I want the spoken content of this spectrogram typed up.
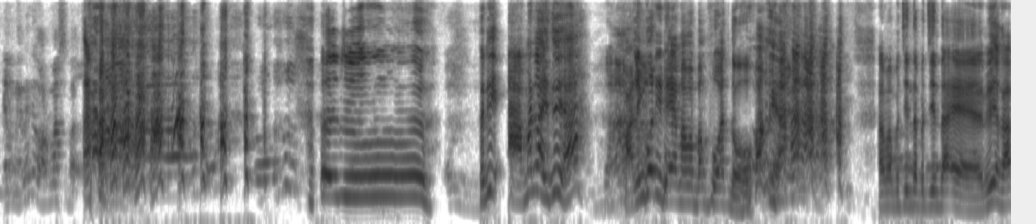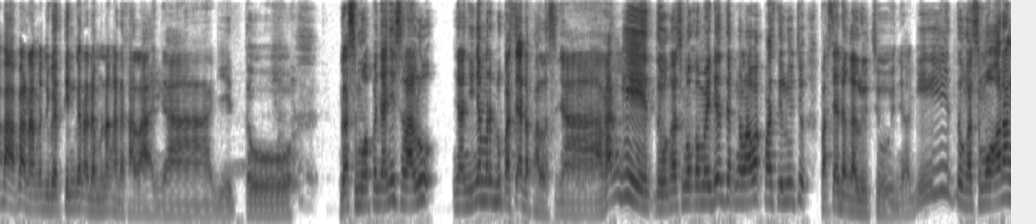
Yang merahnya ormas, Pak. Aduh. Tadi aman lah itu ya. Paling gua di DM sama Bang Fuad doang ya. Sama pecinta-pecinta eh, itu ya nggak apa-apa. Nama juga tim kan ada menang ada kalahnya gitu. Nggak semua penyanyi selalu nyanyinya merdu pasti ada falesnya kan gitu. Nggak semua komedian tiap ngelawak pasti lucu, pasti ada nggak lucunya gitu. Nggak semua orang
